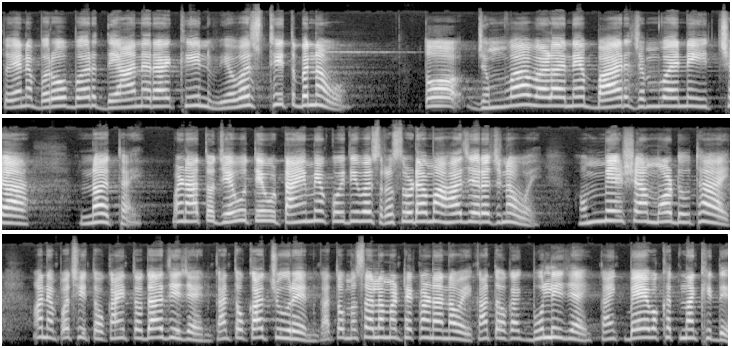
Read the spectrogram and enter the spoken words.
તો એને બરોબર ધ્યાન રાખીને વ્યવસ્થિત બનાવો. તો જમવાવાળાને બહાર જમવાની ઈચ્છા ન થાય. પણ આ તો જેવું તેવું ટાઈમે કોઈ દિવસ રસોડામાં હાજર જ ન હોય. હંમેશા મોડું થાય અને પછી તો કાંઈ તો દાજી જાય ને કાં તો કાચું રહે ને કાં તો મસાલામાં ઠેકાણા ન હોય કાં તો કાંઈક ભૂલી જાય, કાંઈક બે વખત નાખી દે.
